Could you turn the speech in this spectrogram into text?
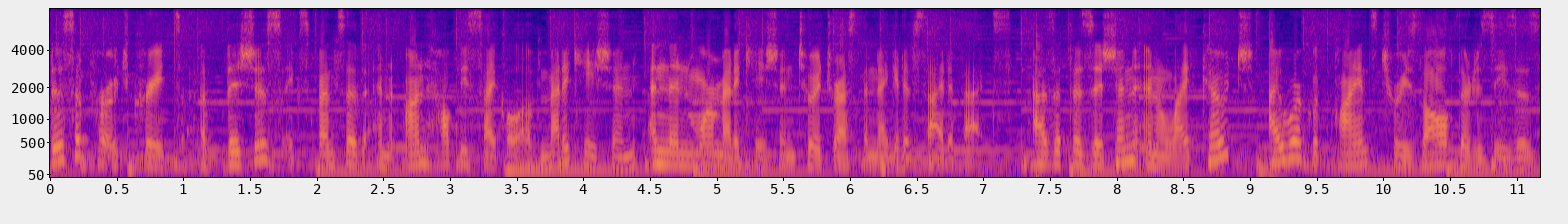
This approach creates a vicious, expensive, and unhealthy cycle of medication and then more medication to address the negative side effects. As a physician and a life coach, I work with clients to resolve their diseases,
